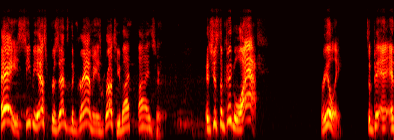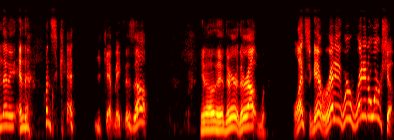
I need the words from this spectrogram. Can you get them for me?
Hey, CBS presents the Grammys brought to you by Pfizer. It's just a big laugh. Really. It's a bit and then and then once again, you can't make this up. You know, they're they're they're out. Let's get ready. We're ready to worship.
